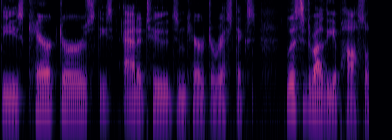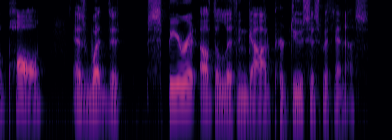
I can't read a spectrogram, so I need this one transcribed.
these characters, these attitudes, and characteristics listed by the Apostle Paul as what the Spirit of the living God produces within us.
